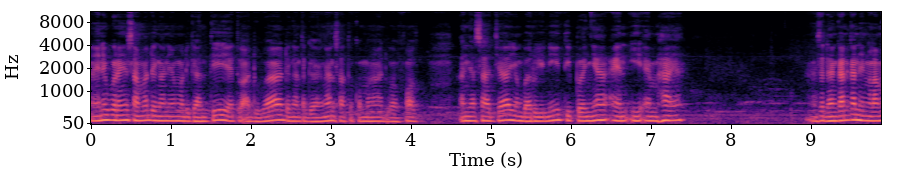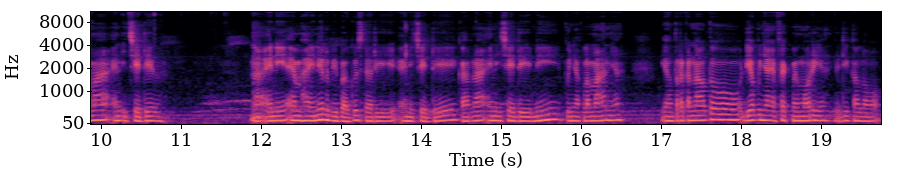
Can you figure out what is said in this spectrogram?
Nah ini ukurannya sama dengan yang mau diganti yaitu A2 dengan tegangan 1,2 volt. Hanya saja yang baru ini tipenya NIMH ya. Nah, sedangkan kan yang lama NICD. Nah NIMH ini lebih bagus dari NICD karena NICD ini punya kelemahannya. Yang terkenal tuh dia punya efek memori ya. Jadi kalau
